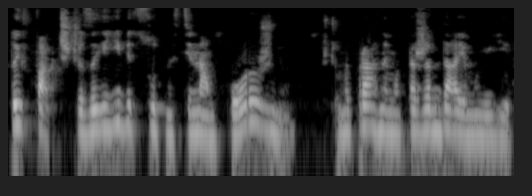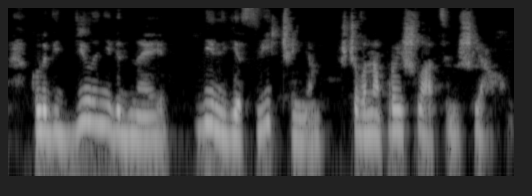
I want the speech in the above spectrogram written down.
Той факт, що за її відсутності нам порожньо, що ми прагнемо та жадаємо її, коли відділені від неї, він є свідченням, що вона пройшла цим шляхом.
